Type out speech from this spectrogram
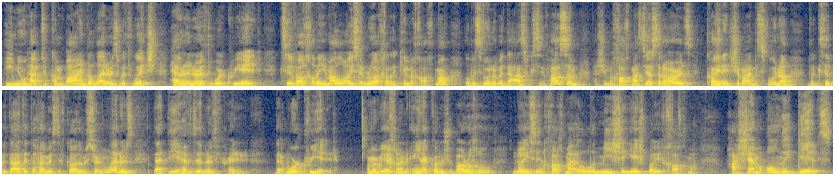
he knew how to combine the letters with which heaven and earth were created. There were certain letters that the heavens and earth created, that were created. Hashem only gives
